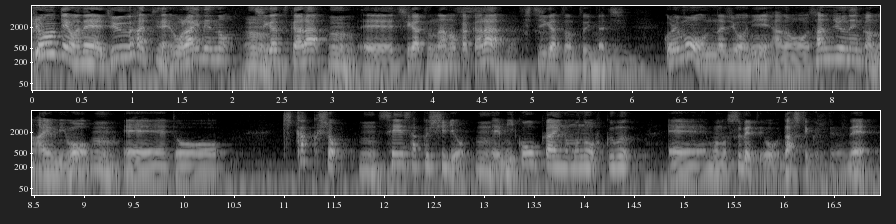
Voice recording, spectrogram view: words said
兵庫県はね18年もう来年のうん。4月から、うん。えー4月7日から7月の1日、うん。これも同じようにあの30年間の歩みを、うん。えー、と企画書、うん。制作資料、うん。えー未公開のものを含む、えーもの全てを出してくれてるんで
